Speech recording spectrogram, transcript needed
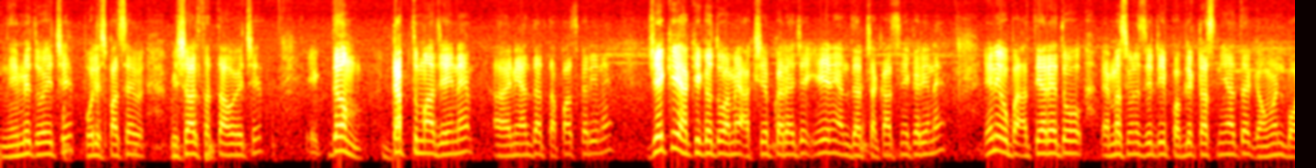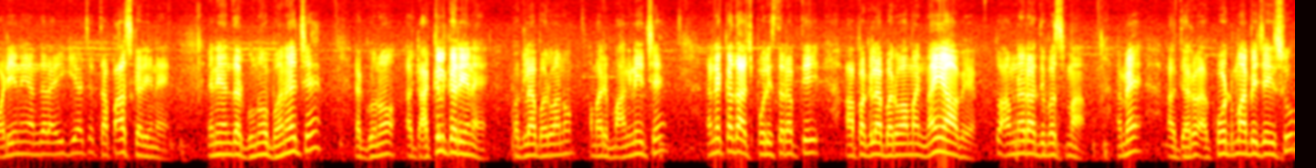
નિયમિત હોય છે. પોલીસ પાસે વિશાળ સત્તા હોય છે. એકદમ ડેપ્થમાં જઈને એની અંદર તપાસ કરીને જે કંઈ હકીકતો અમે આક્ષેપ કર્યા છે, એની અંદર ચકાસણી કરીને. એની ઉપર અત્યારે તો એમએસ યુનિવર્સિટી પબ્લિક ટ્રસ્ટની અંદર ગવર્મેન્ટ બોડીની અંદર આવી ગયા છે, તપાસ કરીને. એની અંદર ગુનો બને છે, એ ગુનો દાખલ કરીને પગલાં ભરવાનું અમારી માંગણી છે. અને કદાચ પોલીસ તરફથી આ પગલાં ભરવામાં નહીં આવે, તો આવનારા દિવસમાં અમે કોર્ટમાં બી જઈશું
